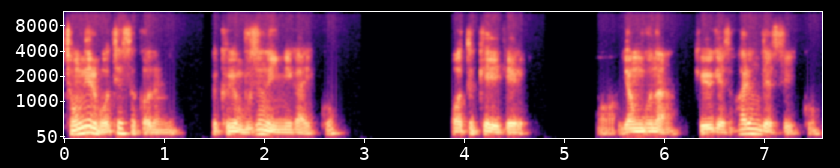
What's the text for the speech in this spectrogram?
정리를 못했었거든요. 그게 무슨 의미가 있고 어떻게 이게 어, 연구나 교육에서 활용될 수 있고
